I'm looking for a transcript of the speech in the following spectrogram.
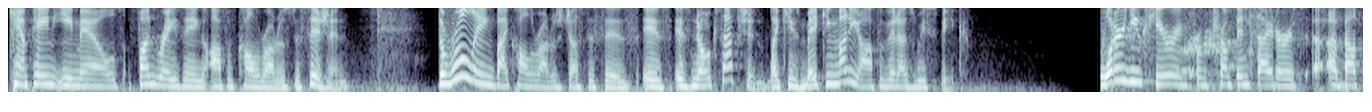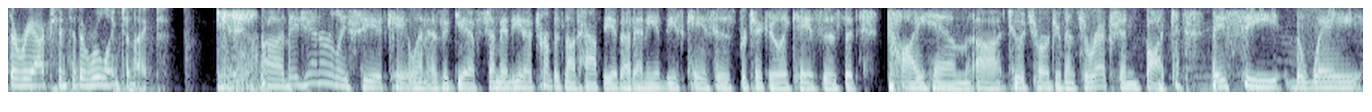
campaign emails, fundraising off of Colorado's decision. The ruling by Colorado's justices is, is no exception, like he's making money off of it as we speak. What are you hearing from Trump insiders uh, about the reaction to the ruling tonight? Uh, they generally see it, Kaitlan, as a gift. I mean, you know, Trump is not happy about any of these cases, particularly cases that tie him uh, to a charge of insurrection, but they see the way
